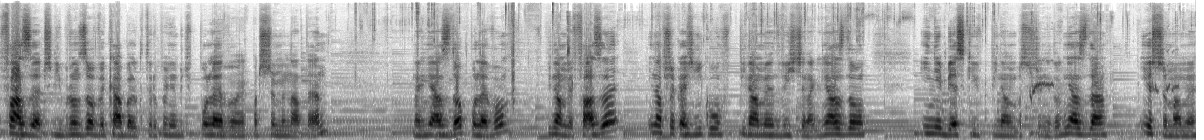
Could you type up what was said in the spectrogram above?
fazę, czyli brązowy kabel, który powinien być po lewo, jak patrzymy na ten, na gniazdo, po lewo. Wpinamy fazę i na przekaźniku wpinamy wyjście na gniazdo i niebieski wpinamy bezpośrednio do gniazda i jeszcze mamy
